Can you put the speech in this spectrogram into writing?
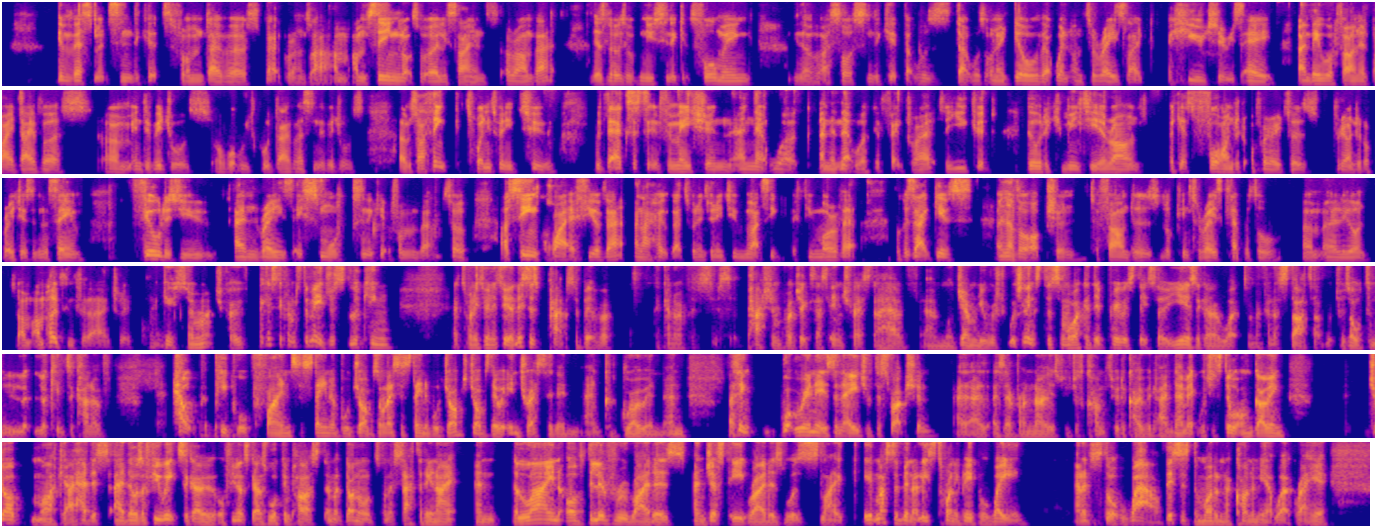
investment syndicates from diverse backgrounds. I'm, I'm seeing lots of early signs around that. There's loads of new syndicates forming you know, I saw a syndicate that was that was on a deal that went on to raise like a huge Series A, and they were founded by diverse um, individuals, or what we'd call diverse individuals. Um, so I think 2022, with the access to information and network and the network effect, right? So you could build a community around, I guess, 400 operators, 300 operators in the same field as you and raise a small syndicate from that. So I've seen quite a few of that, and I hope that 2022 we might see a few more of it because that gives another option to founders looking to raise capital um, early on. So I'm, I'm hoping for that actually. Thank you so much, Cove. I guess it comes to me just looking at 2022, and this is perhaps a bit of a, a kind of passion project that's interest I have um, more generally, which, which, links to some work I did previously. So years ago, I worked on a kind of startup which was ultimately lo- looking to kind of help people find sustainable jobs. And when I sustainable jobs, jobs they were interested in and could grow in. And I think what we're in is an age of disruption, as, as everyone knows. We've just come through the COVID pandemic, which is still ongoing. Job market. I had this. I, there was a few weeks ago, or a few months ago, I was walking past a McDonald's on a Saturday night, and the line of delivery riders and Just Eat riders was like it must have been at least twenty people waiting And I just thought, wow, this is the modern economy at work right here.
